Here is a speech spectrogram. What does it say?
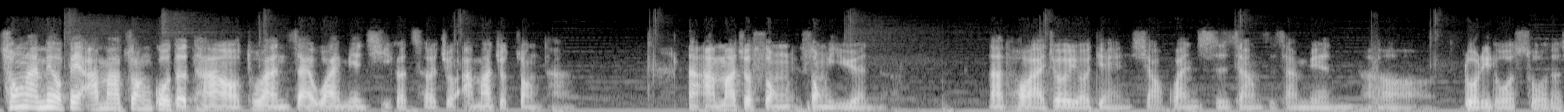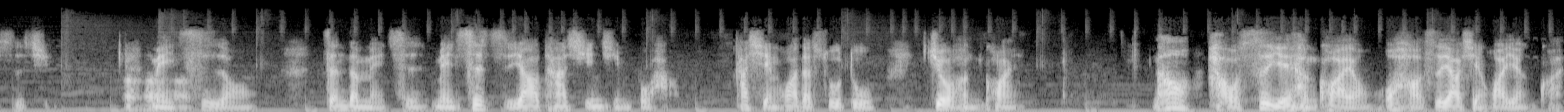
从来没有被阿嬷撞过的他哦，突然在外面骑个车，就阿嬷就撞他，那阿嬷就送送医院了，那后来就有点小官司这样子在那边呃。啰里啰嗦的事情，每次哦，真的每次，每次只要他心情不好，他显化的速度就很快，然后好事也很快哦，哇，好事要显化也很快，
